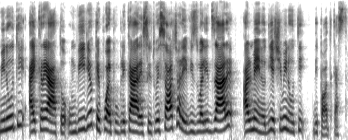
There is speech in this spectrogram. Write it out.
minuti hai creato un video che puoi pubblicare sui tuoi social e visualizzare almeno 10 minuti di podcast.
